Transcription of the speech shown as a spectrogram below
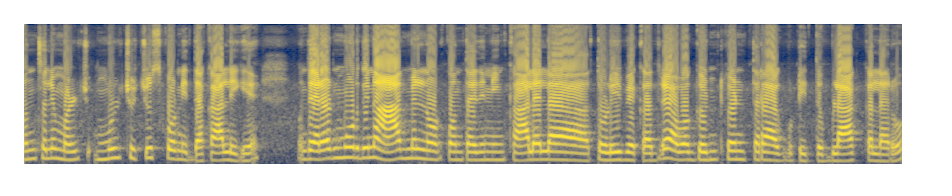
ಒಂದ್ಸಲಿ ಮಳ್ ಮುಳ್ಳು ಚುಚ್ಚಿಸ್ಕೊಂಡಿದ್ದೆ ಕಾಲಿಗೆ. ಒಂದು ಎರಡು ಮೂರು ದಿನ ಆದಮೇಲೆ ನೋಡ್ಕೊತಾ ಇದ್ದೀನಿ. ಹಿಂಗೆ ಕಾಲೆಲ್ಲ ತೊಳಿಬೇಕಾದ್ರೆ ಅವಾಗ ಗಂಟು ಗಂಟು ಥರ ಆಗ್ಬಿಟ್ಟಿತ್ತು. ಬ್ಲ್ಯಾಕ್ ಕಲರು.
